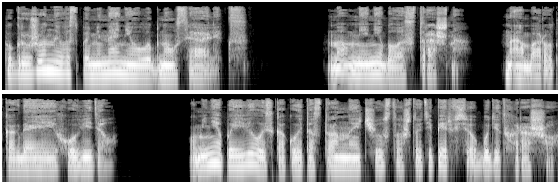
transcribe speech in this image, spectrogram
Погруженный в воспоминания улыбнулся Алекс. Но мне не было страшно. Наоборот, когда я их увидел, у меня появилось какое-то странное чувство, что теперь все будет хорошо.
